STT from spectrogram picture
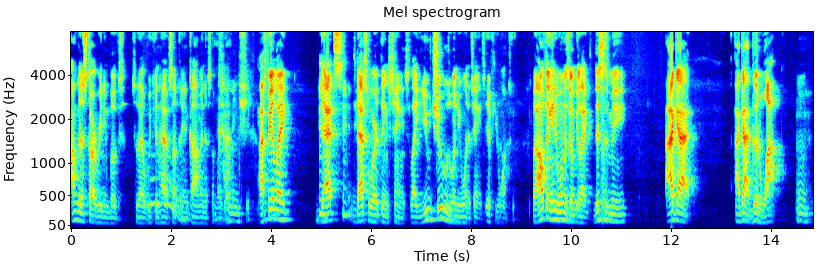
I'm gonna start reading books so that we can have something in common or something like that. I feel like that's that's where things change. Like you choose when you want to change if you want to. But I don't think any woman's gonna be like, "This is me. I got, I got good wop," Mm.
